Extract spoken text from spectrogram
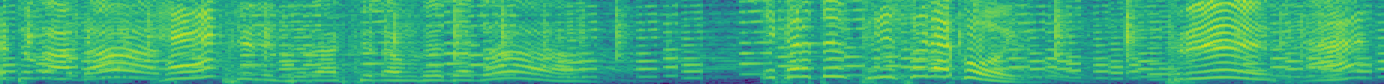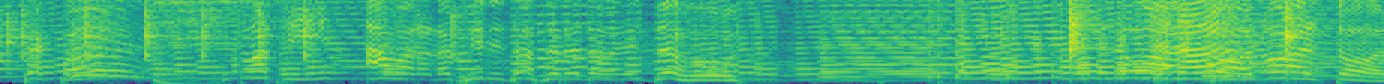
এটুকু আদার হ্যাঁ? ফ্রিজে রাখছিলাম রে দাদা এখানে তুমি ফ্রিজ পেলে কই ফ্রিজ হ্যাঁ? দেখো তোমার ফ্রিজ আমার একটা ফ্রিজ আছে রে দাদা দেখো। দাদা? ওয়ালটন ওয়ালটন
